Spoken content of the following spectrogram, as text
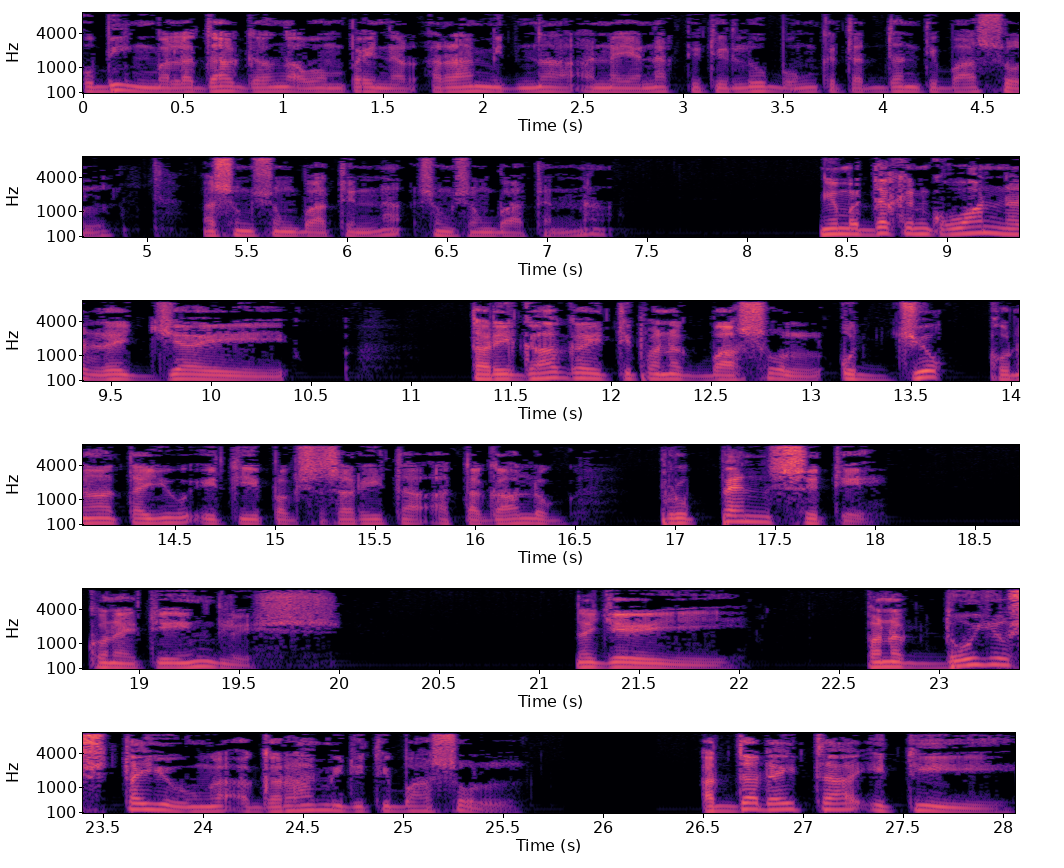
ubing maladagang awampay na aramid na anayanak ti lubong kataddan ti basol asungsungbaten na, sungsungbaten na. Nga madakin kuwan na dayjay tarigagay ti panagbasol, udyok kuna tayo iti pagsasarita at Tagalog, propensity kuna iti English. Na jay panagduyos tayo nga agarami iti basol. At dadayta iti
